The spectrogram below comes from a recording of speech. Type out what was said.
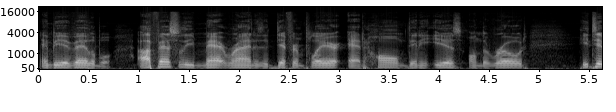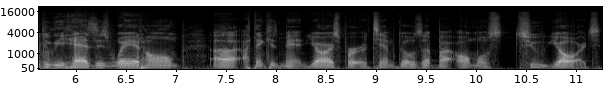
and be available. Offensively, Matt Ryan is a different player at home than he is on the road. He typically has his way at home. Uh, I think his man yards per attempt goes up by almost two yards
